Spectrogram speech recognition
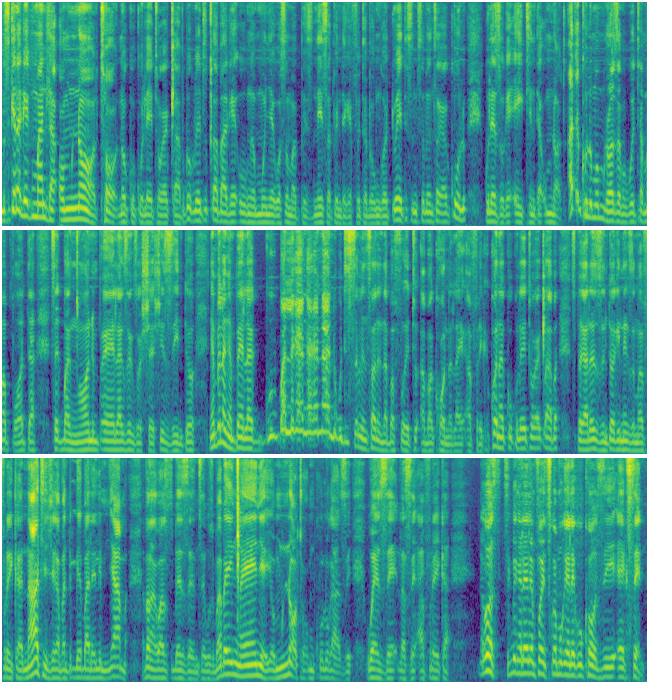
Msikena ke kumandla omnotho nogugulethu kaXaba. Gugulethu uXaba ke ungemunye kosomabhizinisi aphinde ke futhi abengotwethu simsebenza kakhulu kulezo ke 18 umnotho. Athi khuluma umroza ngokuthi amabhoda sekuba ngcono impela kusezoshesha izinto. Ngempela ngempela kubaleka kangakanani ukuthi sisebenzisane nabafowethu abakhona la eAfrika. Khona gugulethu kaXaba sibheka lezi zinto kiningizimu Afrika nathi nje abantu bebalela iminyama abangakwazi ukuthi bezenze ukuze babe ingxenye yomnotho omkhulukazi weze laseAfrika. Nkosi sikubingelele mfowethu sikwamukele kukhozi ekseni.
